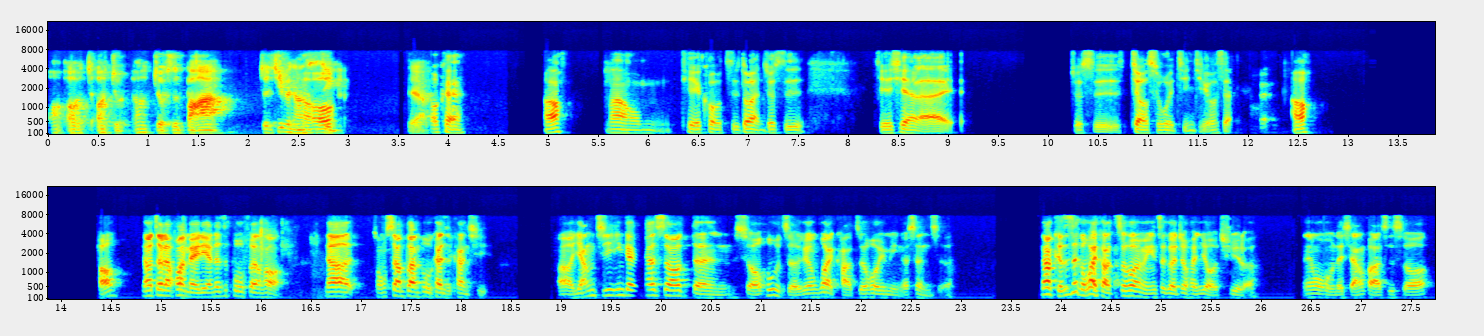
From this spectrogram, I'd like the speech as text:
哦哦哦九哦九十八，就基本上是进了，对啊，OK，好，那我们铁口直断就是接下来就是教师会进季后赛。好，好，那再来换美联的这部分哈，那从上半部开始看起，啊、杨基应该是要等守护者跟外卡最后一名的胜者。那可是这个外卡最后一名这个就很有趣了，因为我们的想法是说，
